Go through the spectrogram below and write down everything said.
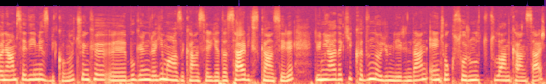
önemsediğimiz bir konu. Çünkü e, bugün rahim ağzı kanseri ya da serviks kanseri dünyadaki kadın ölümlerinden en çok sorumlu tutulan kanser.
